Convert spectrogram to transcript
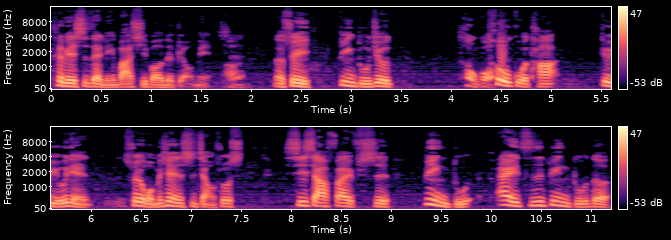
特别是在淋巴细胞的表面。是。啊，那所以病毒就透过。透过它。就有点，所以我们现在是讲说，CCR5 是病毒艾滋病毒的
